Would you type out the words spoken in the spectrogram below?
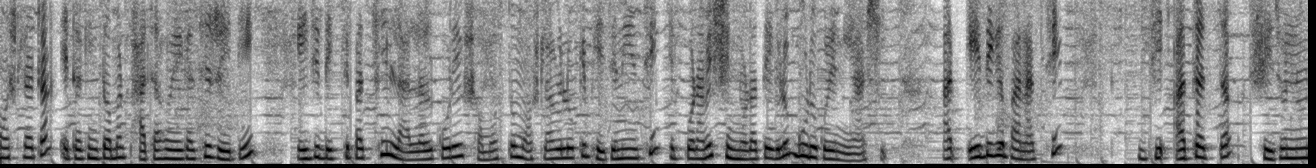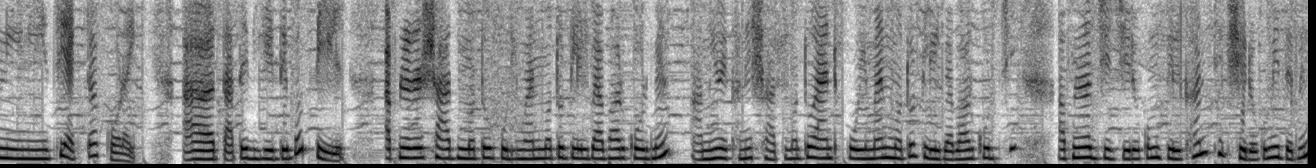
মশলাটা, এটা কিন্তু আমার ভাজা হয়ে গেছে রেডি এই যে দেখতে পাচ্ছি লাল লাল করে সমস্ত মশলাগুলোকে ভেজে নিয়েছি। এরপর আমি শিন্নরাতে এগুলো গুঁড়ো করে নিয়ে আসি। আর এদিকে বানাচ্ছি যে আচারটা, সেজন্য নিয়ে নিয়েছি একটা কড়াই। আর তাতে দিয়ে দেব তেল। আপনারা স্বাদ মতো, পরিমাণ মতো তেল ব্যবহার করবেন। আমিও এখানে স্বাদ মতো অ্যান্ড পরিমাণ মতো তেল ব্যবহার করছি। আপনারা যে যেরকম তেল খান, ঠিক সেরকমই দেবেন।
